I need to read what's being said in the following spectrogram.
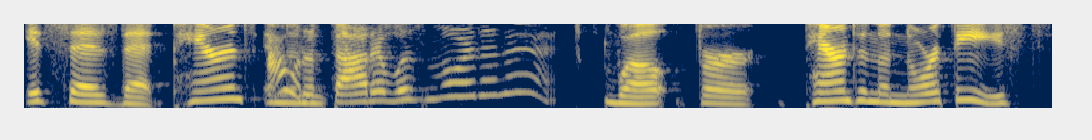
It says that parents in I would have thought it was more than that. Well, for parents in the Northeast,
